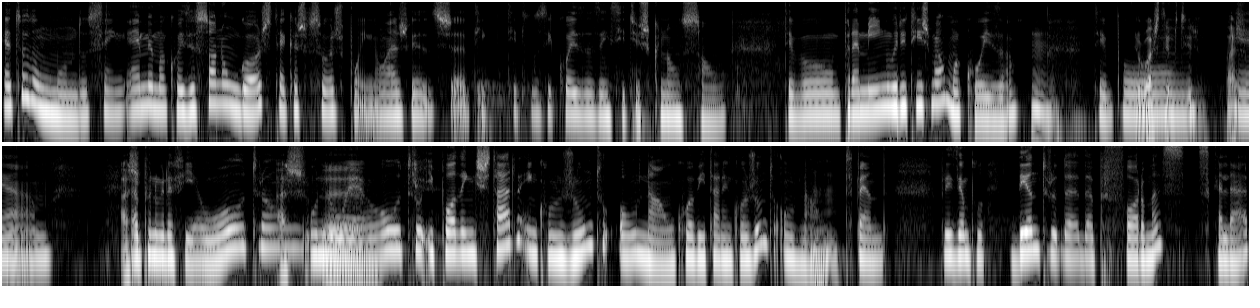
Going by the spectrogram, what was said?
É todo um mundo, sim. É a mesma coisa. Eu só não gosto é que as pessoas ponham às vezes uh, títulos e coisas em sítios que não são. Tipo, para mim o erotismo é uma coisa. Hum. Tipo, eu gosto de erotismo. Acho. Yeah. Acho, a pornografia é o outro, acho, o nu uh... é outro, e podem estar em conjunto ou não, coabitar em conjunto ou não, uhum. depende. Por exemplo, dentro da, da performance, se calhar,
